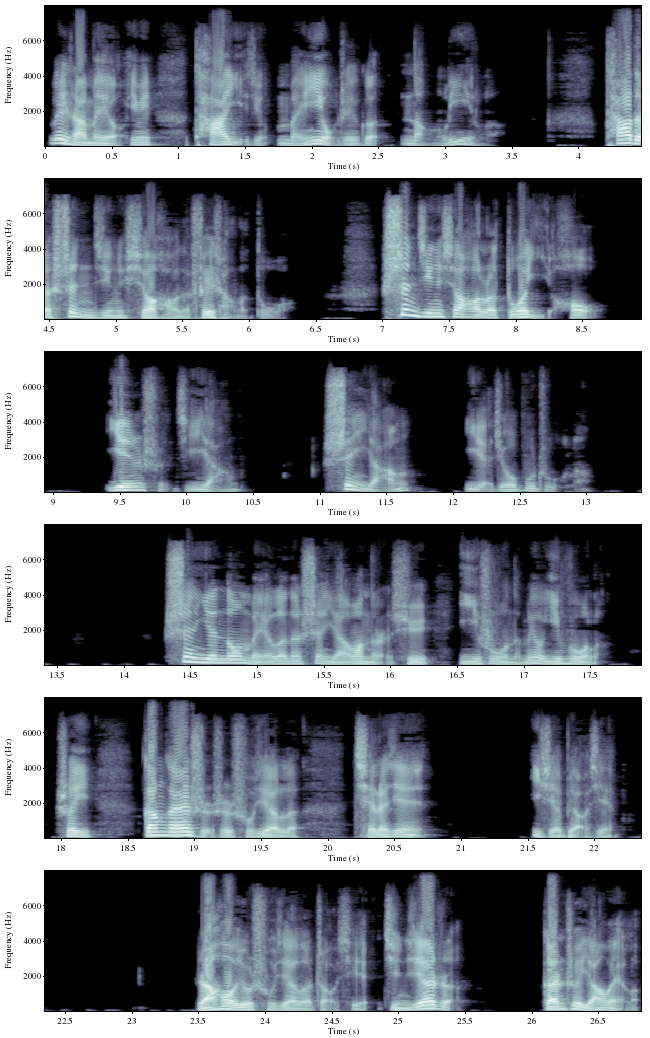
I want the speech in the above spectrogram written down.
为啥没有？因为他已经没有这个能力了，他的肾精消耗的非常的多，肾精消耗了多以后，阴损及阳，肾阳也就不足了，肾阴都没了，那肾阳往哪儿去依附呢？没有依附了，所以刚开始是出现了前列腺一些表现，然后就出现了早泄，紧接着干脆阳痿了，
